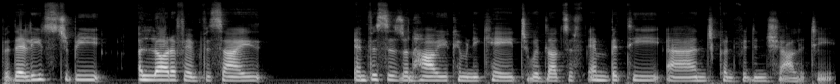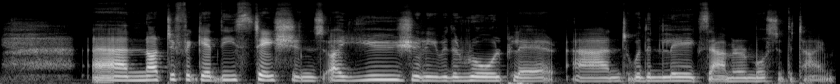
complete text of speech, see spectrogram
But there needs to be a lot of emphasize emphasis on how you communicate with lots of empathy and confidentiality. And not to forget, these stations are usually with a role player and with a lay examiner most of the time.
